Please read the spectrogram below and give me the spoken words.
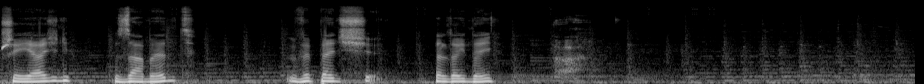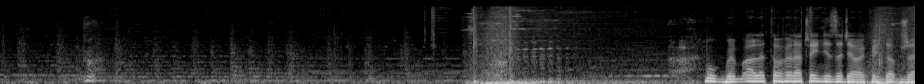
Przyjaźń, zamęt, wypędź cel do innej. Mógłbym, ale to raczej nie zadziała jakoś dobrze.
